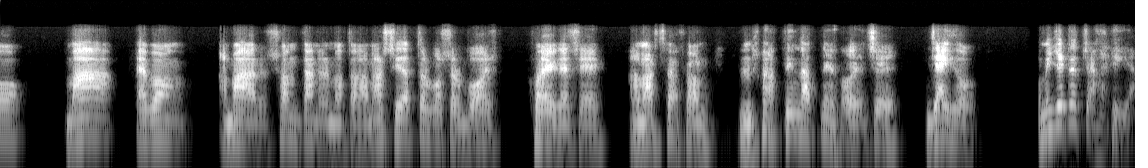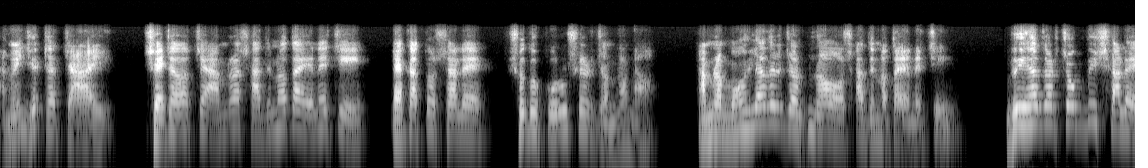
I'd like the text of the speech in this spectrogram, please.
ও মা এবং আমার সন্তানের মতো, আমার ছিয়াত্তর বছর বয়স হয়ে গেছে, আমার এখন নাতি নাতনি হয়েছে। যাই হোক, আমি যেটা চাই, আমি যেটা চাই, সেটা হচ্ছে আমরা স্বাধীনতা এনেছি একাত্তর সালে শুধু পুরুষের জন্য না, আমরা মহিলাদের জন্য স্বাধীনতা এনেছি। দুই হাজার চব্বিশ সালে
